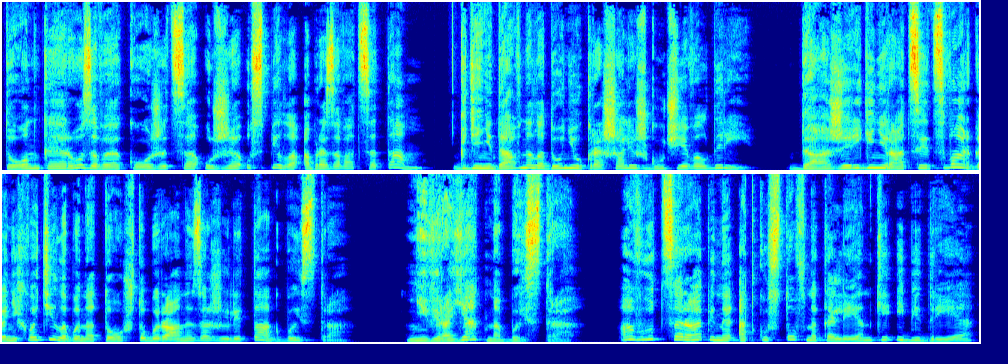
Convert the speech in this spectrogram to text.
Тонкая розовая кожица уже успела образоваться там, где недавно ладони украшали жгучие волдыри. Даже регенерации цварга не хватило бы на то, чтобы раны зажили так быстро. Невероятно быстро. А вот царапины от кустов на коленке и бедре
